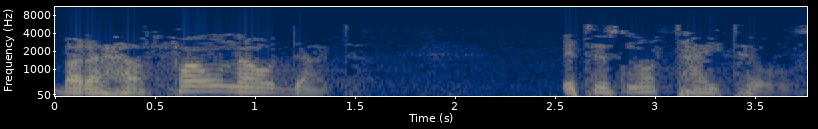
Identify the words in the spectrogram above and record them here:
But I have found out that it is not titles.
